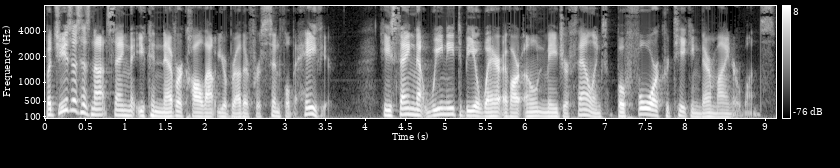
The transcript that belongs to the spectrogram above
But Jesus is not saying that you can never call out your brother for sinful behavior. He's saying that we need to be aware of our own major failings before critiquing their minor ones.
